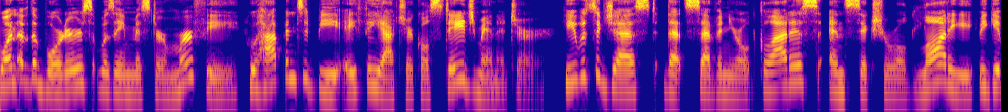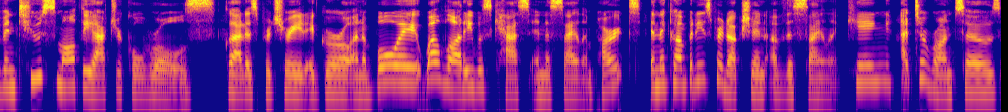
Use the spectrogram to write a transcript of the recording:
One of the boarders was a Mr. Murphy, who happened to be a theatrical stage manager. He would suggest that seven year old Gladys and six year old Lottie be given two small theatrical roles. Gladys portrayed a girl and a boy, while Lottie was cast in a silent part in the company's production of The Silent King at Toronto's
